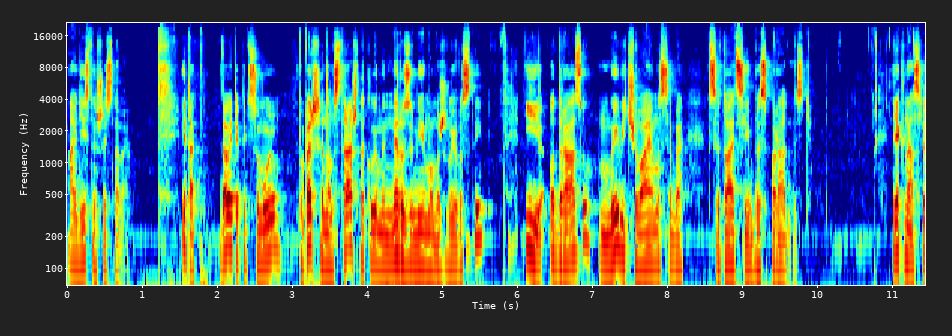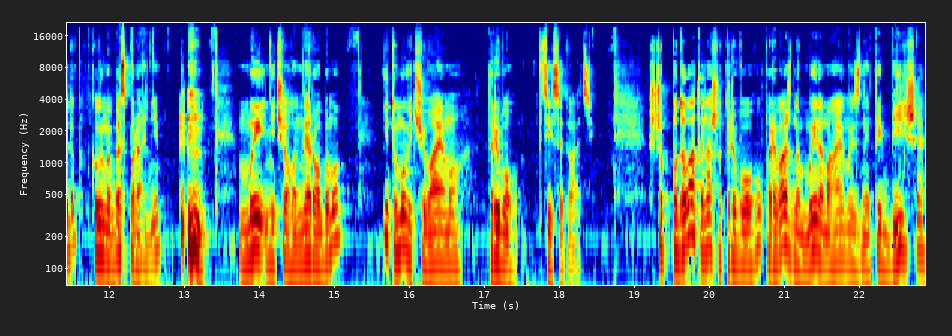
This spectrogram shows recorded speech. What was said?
а дійсно щось нове. І так, давайте підсумую. По-перше, нам страшно, коли ми не розуміємо можливостей, і одразу ми відчуваємо себе в ситуації безпорадності. Як наслідок, коли ми безпорадні, ми нічого не робимо і тому відчуваємо тривогу в цій ситуації. Щоб подолати нашу тривогу, переважно ми намагаємось знайти більше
